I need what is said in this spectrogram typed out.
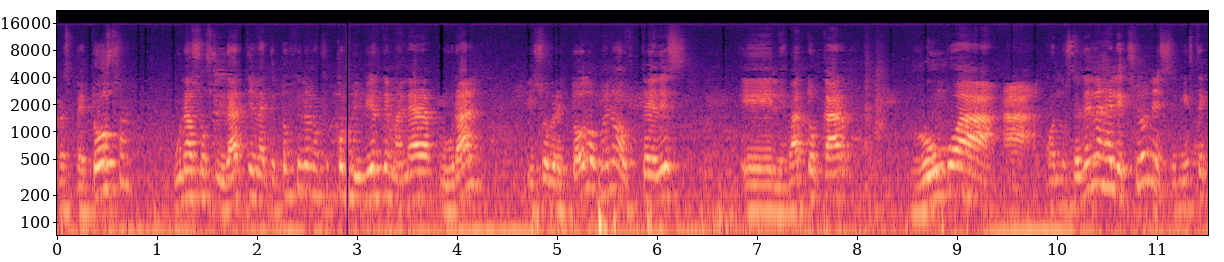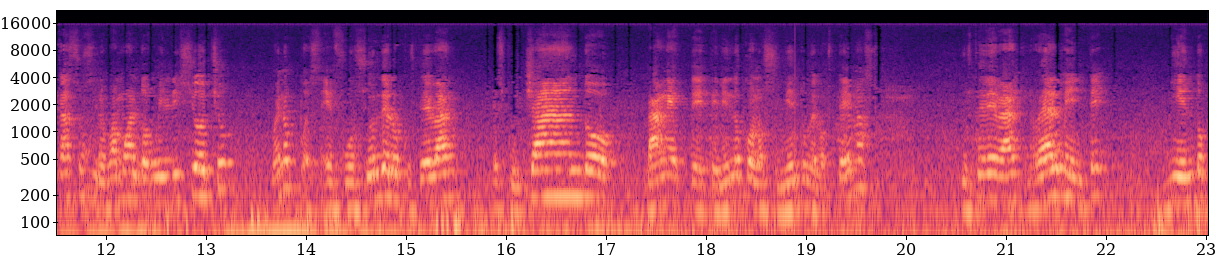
respetuosa, una sociedad en la que todos tenemos que convivir de manera plural y sobre todo, bueno, a ustedes eh, les va a tocar rumbo a, cuando se den las elecciones, en este caso si nos vamos al 2018, bueno, pues en función de lo que ustedes van escuchando, van este, teniendo conocimiento de los temas, ustedes van realmente viendo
